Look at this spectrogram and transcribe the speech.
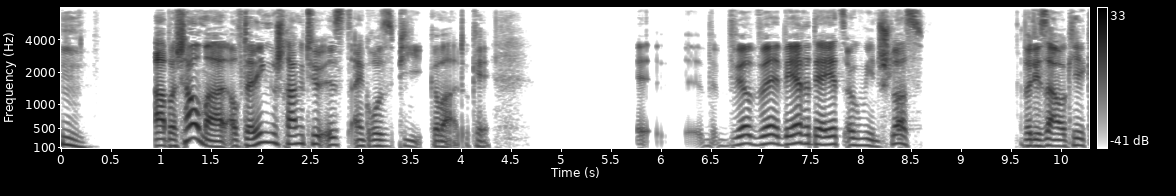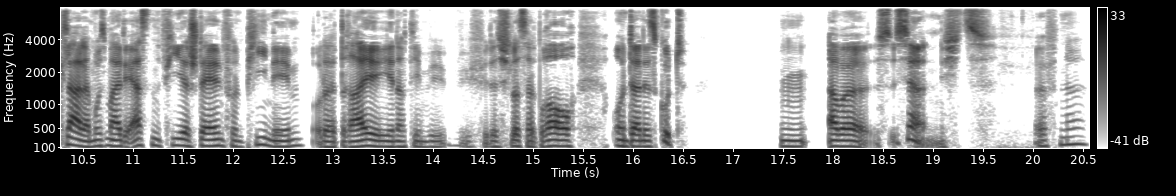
Hm. Aber schau mal, auf der linken Schranktür ist ein großes Pi gemalt. Okay. Äh, wär, wär, wäre der jetzt irgendwie ein Schloss, würde ich sagen, okay, klar, da muss man halt die ersten vier Stellen von Pi nehmen oder drei, je nachdem, wie, wie viel das Schloss halt braucht, und dann ist gut. Hm, Aber es ist ja nichts. Öffne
